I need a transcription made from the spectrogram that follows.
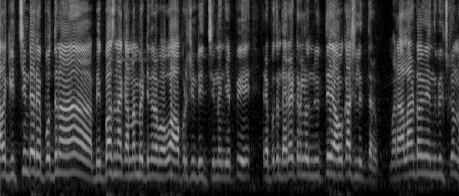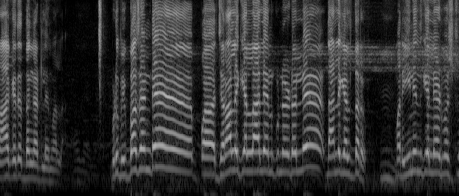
వాళ్ళకి ఇచ్చింటే రేపు పొద్దున బిగ్ బాస్ నాకు అన్నం పెట్టిందిరా బాబు ఆపర్చునిటీ ఇచ్చిందని చెప్పి రేపు పొద్దున డైరెక్టర్లను చూస్తే అవకాశాలు ఇస్తారు. మరి అలాంటి ఎందుకు పిలుచుకుని నాకైతే అర్థం కావట్లేదు మళ్ళీ. ఇప్పుడు బిగ్ బాస్ అంటే జనాలకి వెళ్ళాలి అనుకునే వాళ్ళే దాంట్లోకి వెళ్తారు. మరి ఈయన ఎందుకు వెళ్ళాడు ఫస్ట్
